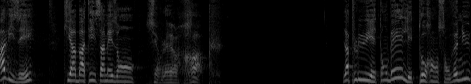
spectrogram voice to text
avisé qui a bâti sa maison sur le roc. La pluie est tombée, les torrents sont venus,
